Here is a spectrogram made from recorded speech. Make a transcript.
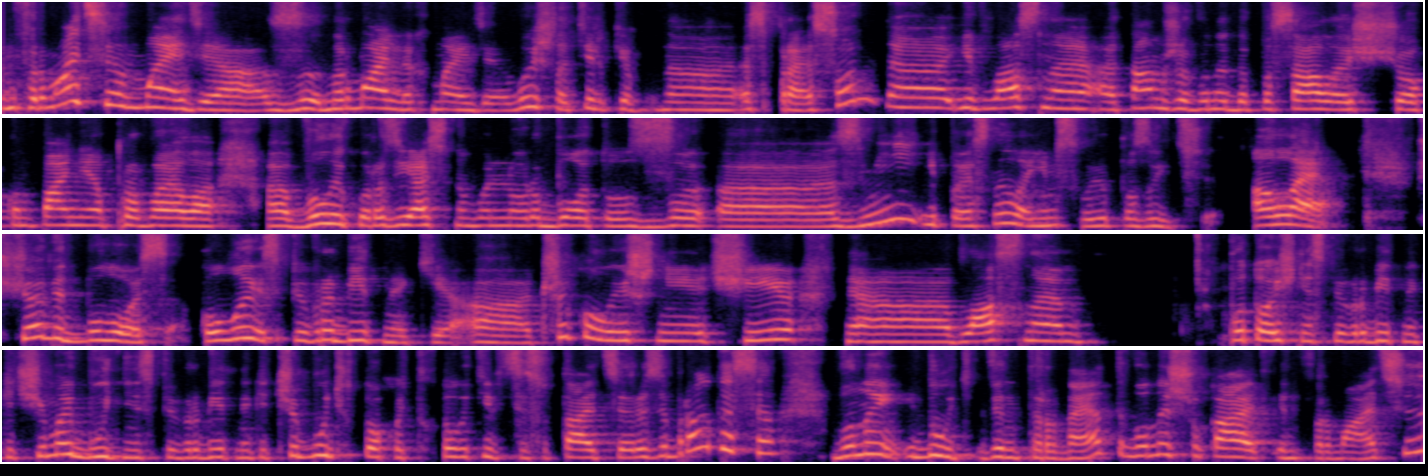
інформація медіа з нормальних медіа вийшла тільки на еспресо, е, і власне там же вони дописали, що компанія провела е, велику роз'яснювальну роботу з е, змі і пояснила їм свою позицію. Але що відбулося, коли співробітники чи колишні, чи власне поточні співробітники, чи майбутні співробітники, чи будь-хто хоч хто хотів ці ситуації розібратися, вони йдуть в інтернет, вони шукають інформацію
